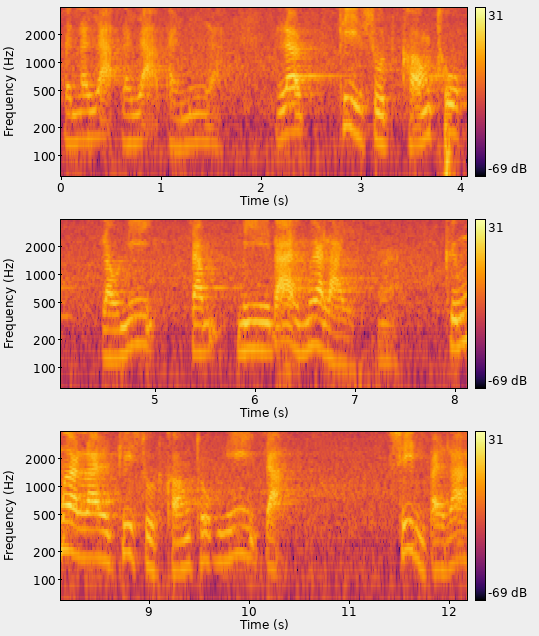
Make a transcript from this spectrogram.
เป็นระยะระยะไปนี้แล้วที่สุดของทุกเหล่านี้จะมีได้เมื่อไหร่ คือเมื่อไรที่สุดของทุกนี้จะสิ้นไปได้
